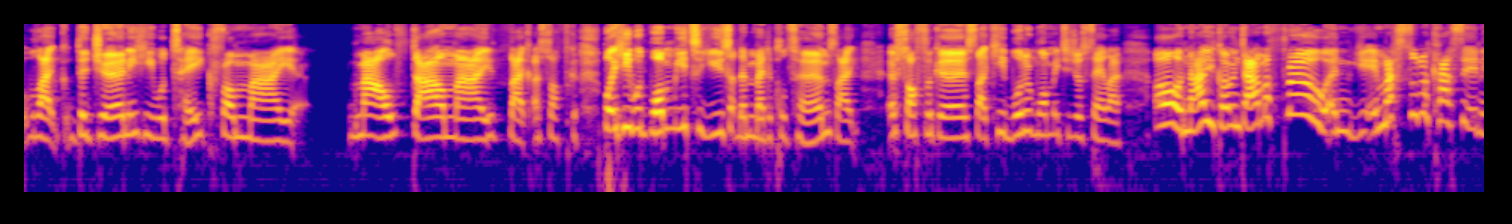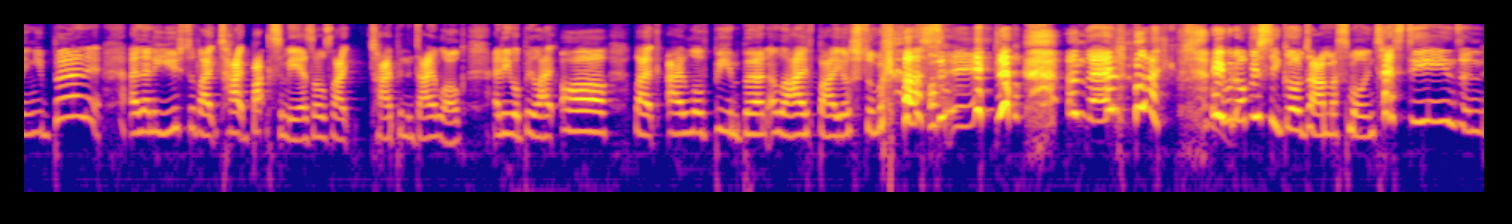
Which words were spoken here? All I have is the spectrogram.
like the journey he would take from my mouth down my like esophagus. But he would want me to use like the medical terms like esophagus. Like he wouldn't want me to just say like oh now you're going down my throat and you in my stomach acid and you burn it and then he used to like type back to me as I was like typing the dialogue. And he would be like oh like I love being burnt alive by your stomach acid and then like it would obviously go down my small intestines and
